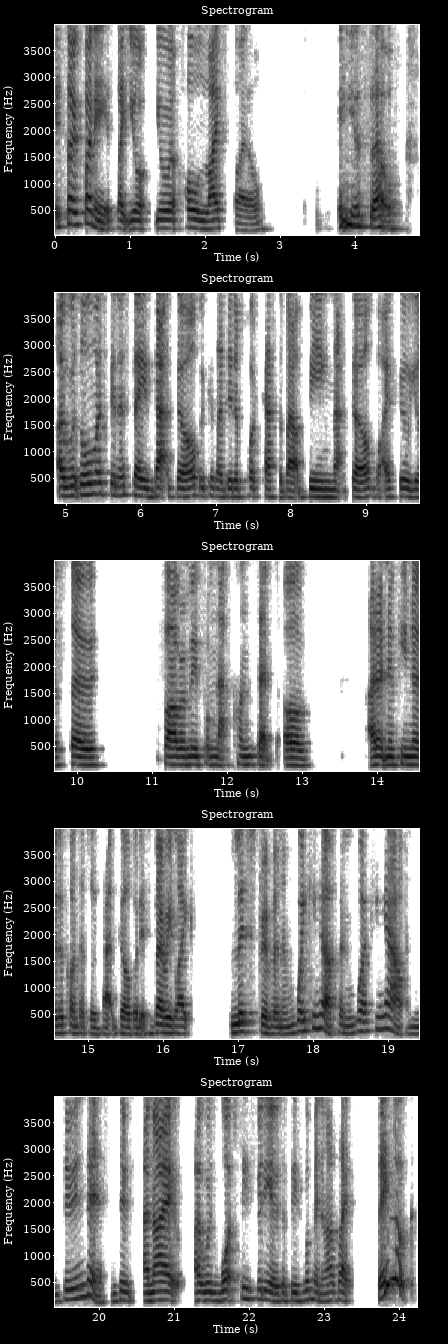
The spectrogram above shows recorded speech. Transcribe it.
it's so funny. It's like your your whole lifestyle in yourself. I was almost to say that girl because I did a podcast about being that girl, but I feel you're so far removed from that concept of I don't know if you know the concept of that girl, but it's very like list driven and waking up and working out and doing this and doing and I I would watch these videos of these women and I was like they look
